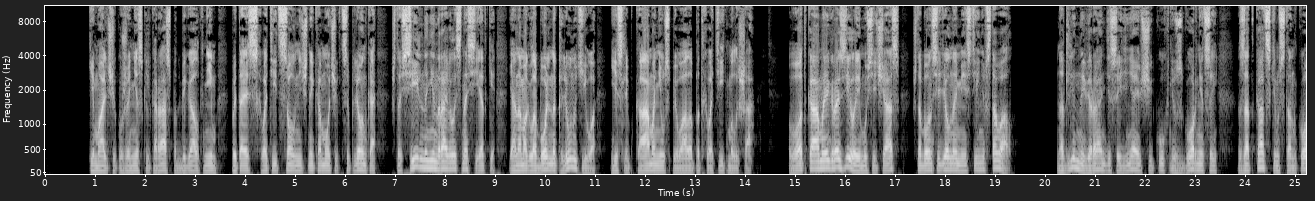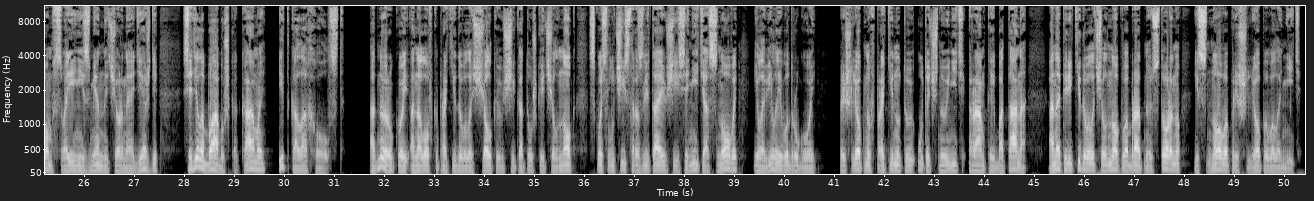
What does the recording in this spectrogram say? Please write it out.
Кемальчик уже несколько раз подбегал к ним, пытаясь схватить солнечный комочек цыпленка, что сильно не нравилось наседке, и она могла больно клюнуть его — если б Кама не успевала подхватить малыша. Вот Кама и грозила ему сейчас, чтобы он сидел на месте и не вставал. На длинной веранде, соединяющей кухню с горницей, за ткацким станком в своей неизменной черной одежде сидела бабушка Камы и ткала холст. Одной рукой она ловко прокидывала щелкающей катушкой челнок сквозь лучисто разлетающиеся нити основы и ловила его другой — Пришлепнув прокинутую уточную нить рамкой ботана, она перекидывала челнок в обратную сторону и снова пришлепывала нить.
